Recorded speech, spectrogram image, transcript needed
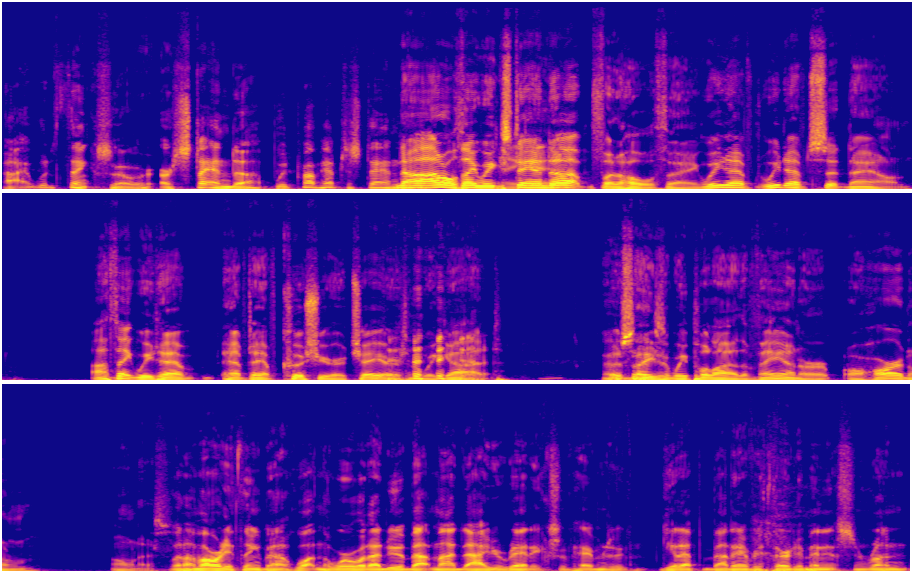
I would think so, or, or stand up. We'd probably have to stand No, up. I don't think we could stand Yeah. up for the whole thing. We'd have we'd have to sit down. I think we'd have have to have cushier chairs than we got. Those things that we pull out of the van are, are hard on on us. But I'm already thinking about what in the world would I do about my diuretics of having to get up about every 30 minutes and run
